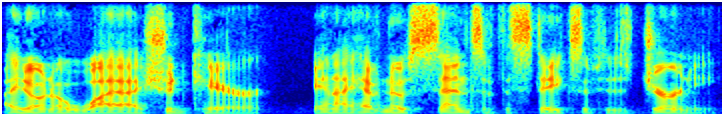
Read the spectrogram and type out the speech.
I don't know why I should care, and I have no sense of the stakes of his journey.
